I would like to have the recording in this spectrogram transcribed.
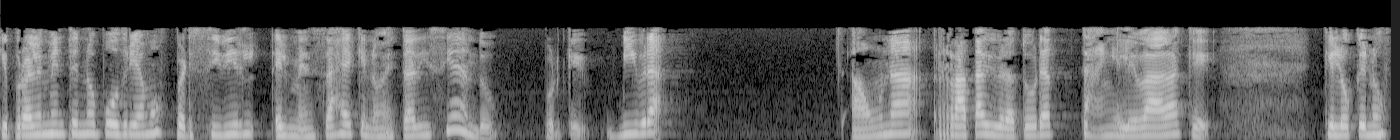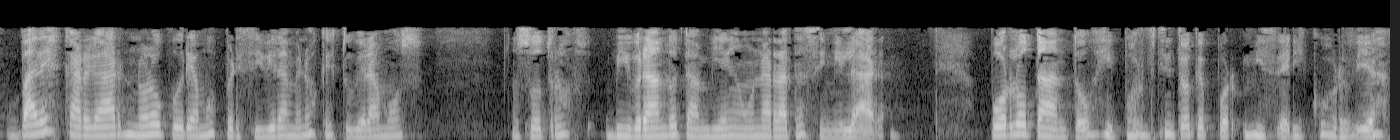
que probablemente no podríamos percibir el mensaje que nos está diciendo, porque vibra a una rata vibratoria tan elevada que, que lo que nos va a descargar no lo podríamos percibir a menos que estuviéramos nosotros vibrando también a una rata similar. Por lo tanto, y por siento que por misericordia,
